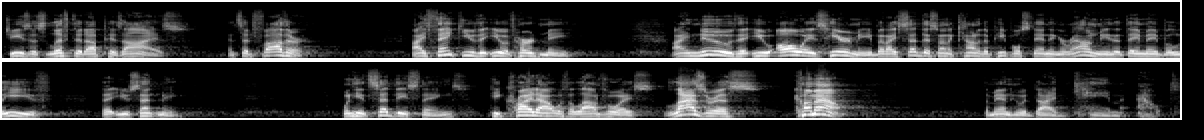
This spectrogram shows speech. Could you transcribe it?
Jesus lifted up his eyes and said, Father, I thank you that you have heard me. I knew that you always hear me, but I said this on account of the people standing around me, that they may believe that you sent me. When he had said these things, he cried out with a loud voice, Lazarus, come out. The man who had died came out,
